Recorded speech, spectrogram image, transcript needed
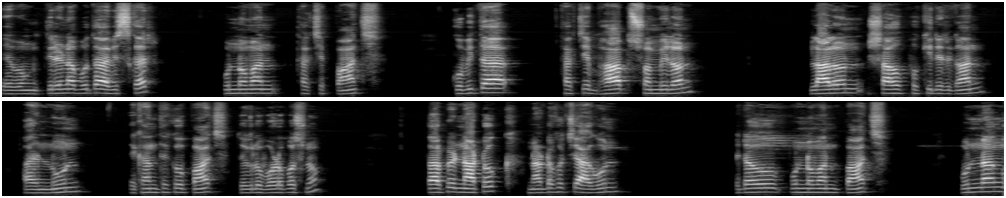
এবং তিরেনাপোতা আবিষ্কার পূর্ণমান থাকছে পাঁচ, কবিতা থাকছে ভাব, সম্মিলন, লালন শাহ ফকিরের গান আর নুন এখান থেকেও পাঁচ, তো এগুলো বড় প্রশ্ন। তারপরে নাটক নাটক হচ্ছে আগুন, এটাও পূর্ণমান পাঁচ। পূর্ণাঙ্গ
